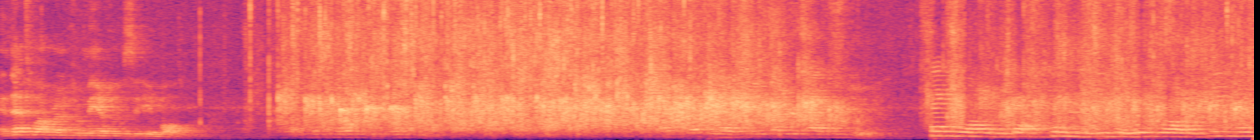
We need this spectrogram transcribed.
And that's why I'm running for mayor for the city of Baltimore. Thank you all for the opportunity to be here with you all this evening.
